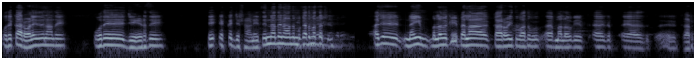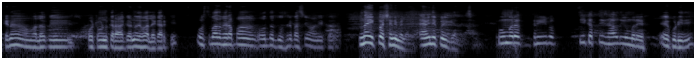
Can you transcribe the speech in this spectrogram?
ਉਹਦੇ ਘਰ ਵਾਲੇ ਦੇ ਨਾਂ ਦੇ। ਉਹਦੇ ਜੇਠ ਦੇ ਤੇ ਇੱਕ ਜਠਾਣੀ ਤਿੰਨਾਂ ਦੇ ਨਾਂ ਦਾ ਮੁਕੱਦਮਾ ਦਰਜ ਅਜੇ ਨਹੀਂ ਮਤਲਬ ਕਿ ਪਹਿਲਾਂ ਕਾਰਵਾਈ ਤੋਂ ਬਾਅਦ ਅਹ, ਮਤਲਬ ਕਿ ਅਹ, ਅਹ, ਕਰਕੇ ਨਾ ਮਤਲਬ ਕਿ ਪੋਟਮੈਂਟ ਕਰਾ ਕੇ ਉਹਨਾਂ ਦੇ ਹਵਾਲੇ ਕਰਕੇ ਉਸ ਤੋਂ ਬਾਅਦ ਫਿਰ ਆਪਾਂ ਉਧਰ ਦੂਸਰੇ ਪਾਸੇ ਹੋਵਾਂਗੇ। ਨਹੀਂ ਕੁਛ ਨਹੀਂ ਮਿਲਿਆ। ਐਵੇਂ ਦੀ ਕੋਈ ਗੱਲ ਨਹੀਂ ਉਮਰ ਕਰੀਬ 30 31 ਸਾਲ ਦੀ ਉਮਰ ਹੈ ਇਹ ਕੁੜੀ ਦੀ।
